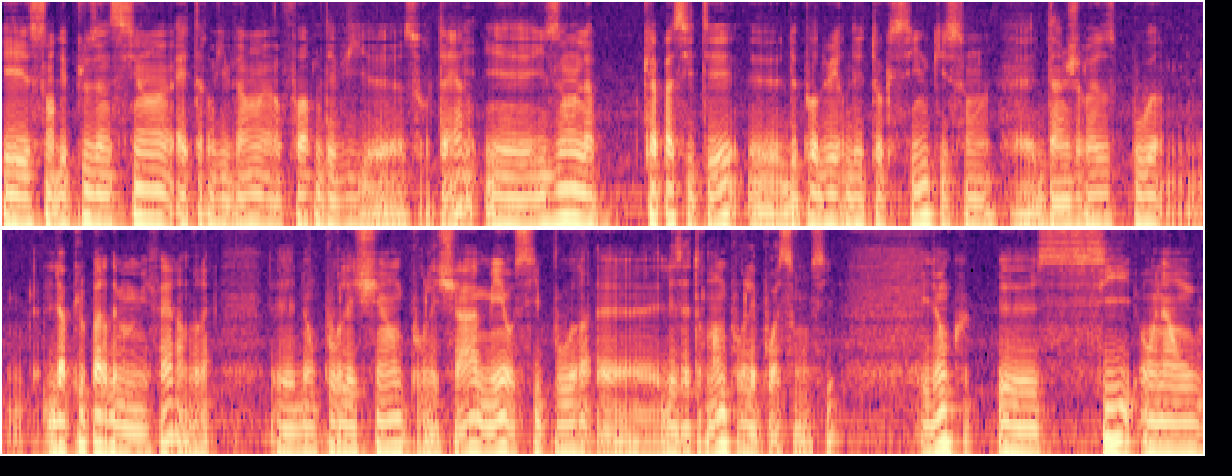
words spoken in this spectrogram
et sont les plus anciens êtres vivants en forme de vie euh, sur Terre. Et ils ont la capacité euh, de produire des toxines qui sont euh, dangereuses pour la plupart des mammifères, en vrai. donc pour les chiens, pour les chats, mais aussi pour les êtres humains, pour les poissons aussi. Et donc, si on a une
